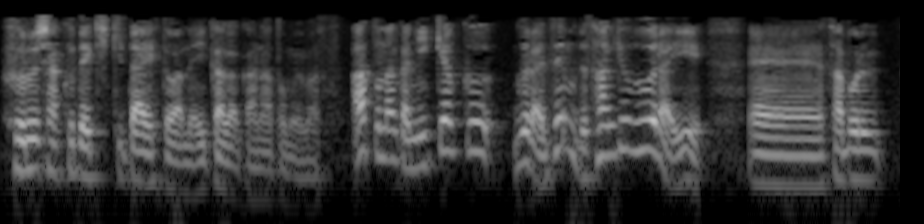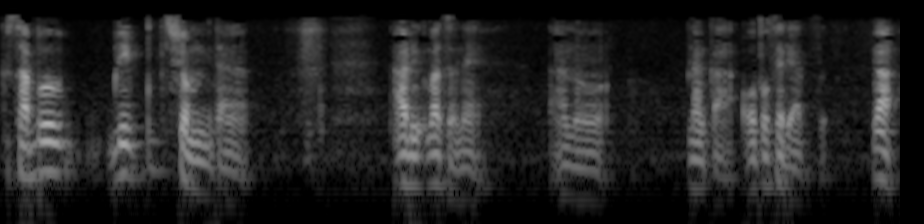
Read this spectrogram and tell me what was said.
フル尺で聴きたい人はね、いかがかなと思います。あとなんか2曲ぐらい、全部で3曲ぐらい、えー、サブリ、サブリプションみたいな、ありますよね。あの、なんか落とせるやつが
